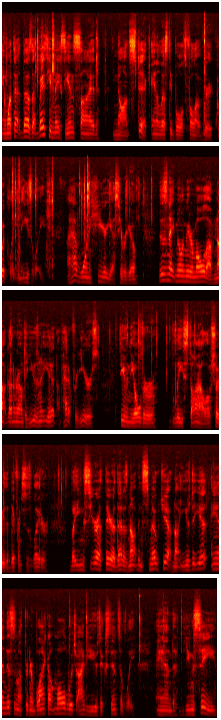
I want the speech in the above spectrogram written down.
And what that does, that basically makes the inside non-stick and it lets the bullets fall out very quickly and easily. I have one here, yes, here we go. This is an 8mm mold. I've not gotten around to using it yet. I've had it for years. It's even the older Lee style. I'll show you the differences later. But you can see right there, that has not been smoked yet. I've not used it yet. And this is my 300 blackout mold, which I've used extensively. And you can see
